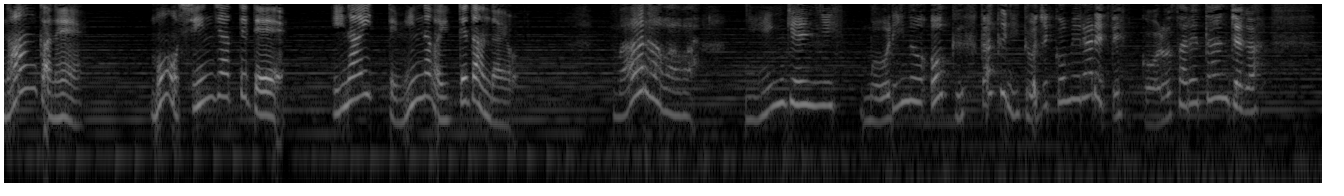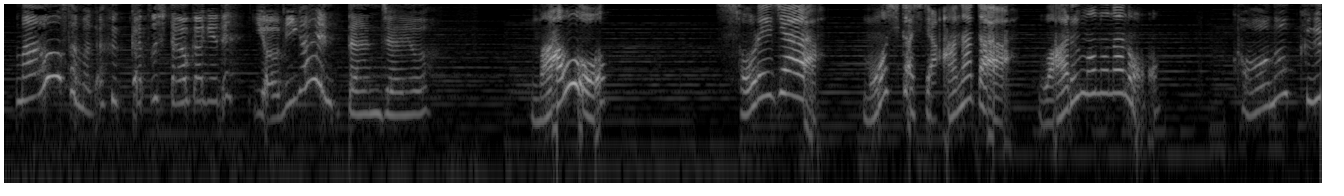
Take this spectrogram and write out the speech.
なんかねもう死んじゃってていないってみんなが言ってたんだよ。わらわは人間に森の奥深くに閉じ込められて殺されたんじゃが魔王様が復活したおかげで蘇ったんじゃよ魔王？それじゃあもしかしてあなた悪者なの？この黒ず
